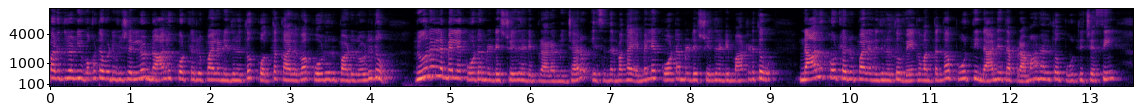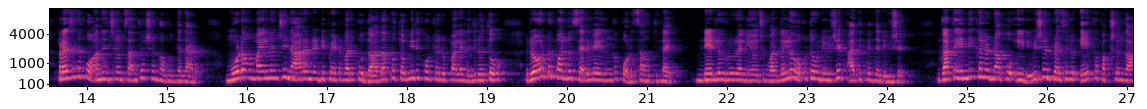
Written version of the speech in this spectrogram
పరిధిలోని ఒకటవ డివిజన్లో నాలుగు కోట్ల రూపాయల నిధులతో కొత్త కాలువ కోడూరుపాడు రోడ్డును రూరల్ ఎమ్మెల్యే కోటమిరెడ్డి శ్రీధరెడ్డి ప్రారంభించారు. ఈ సందర్భంగా ఎమ్మెల్యే కోటమిరెడ్డి శ్రీధరెడ్డి మాట్లాడుతూ నాలుగు కోట్ల రూపాయల నిధులతో వేగవంతంగా పూర్తి నాణ్యత ప్రమాణాలతో పూర్తి చేసి ప్రజలకు అందించడం సంతోషంగా ఉందన్నారు. మూడవ మైల్ నుంచి నారాయణరెడ్డిపేట వరకు దాదాపు తొమ్మిది కోట్ల రూపాయల నిధులతో రోడ్డు పనులు శరవేగంగా కొనసాగుతున్నాయి. నెల్లూరు రూరల్ నియోజకవర్గంలో ఒకటవ డివిజన్ అతిపెద్ద డివిజన్. గత ఎన్నికల్లో నాకు ఈ డివిజన్ ప్రజలు ఏకపక్షంగా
